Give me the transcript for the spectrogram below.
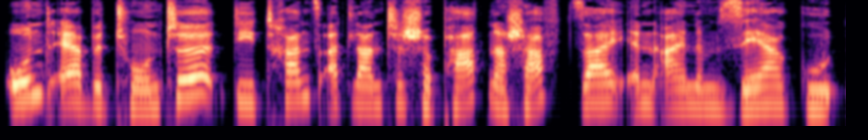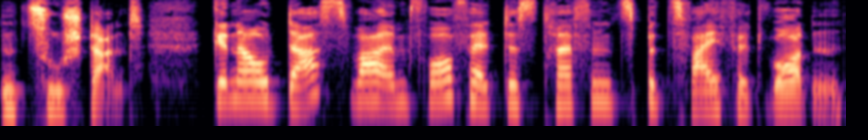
Und er betonte, die transatlantische Partnerschaft sei in einem sehr guten Zustand. Genau das war im Vorfeld des Treffens bezweifelt worden.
